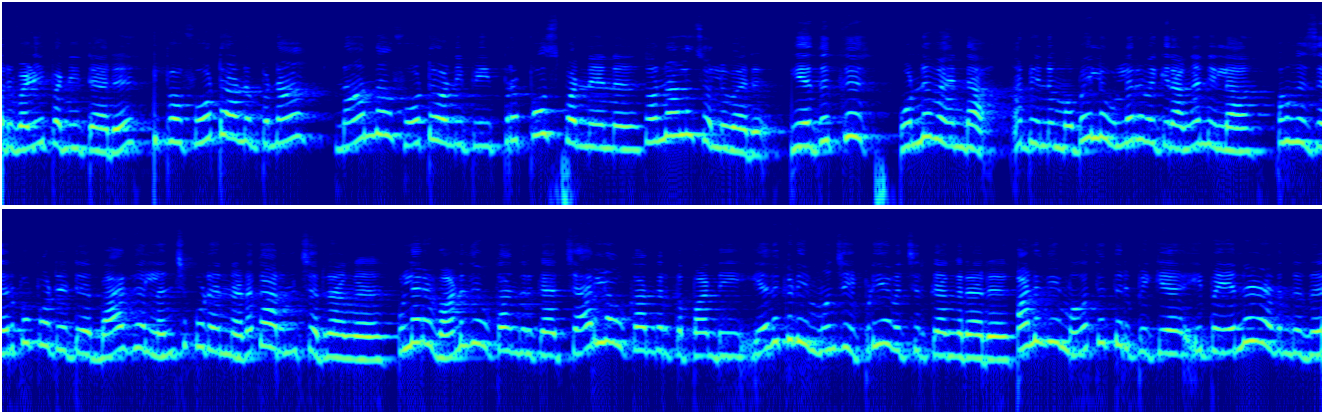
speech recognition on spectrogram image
ஒரு வழி பண்ணிட்டாரு. இப்ப போட்டோ அனுப்புனா நான் தான் போட்டோ அனுப்பி ப்ரப்போஸ் பண்ணேன்னு சொன்னாலும் சொல்லுவாரு. எதுக்கு? ஒண்ணு வேண்டாம் அப்படின்னு மொபைல் மொபைல்ல உள்ளர வைக்கிறாங்க நிலா. அவங்க செருப்பு போட்டுட்டு பேக் லஞ்ச் கூட நடக்க ஆரம்பிச்சிடுறாங்க. உள்ளர வானதி உட்கார்ந்துருக்க சேர்ல உட்கார்ந்துருக்க பாண்டி எதுக்கடி மூஞ்சி இப்படியே வச்சிருக்கங்கிறாரு? வானதி முகத்தை திருப்பிக்க இப்ப என்ன நடந்தது?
